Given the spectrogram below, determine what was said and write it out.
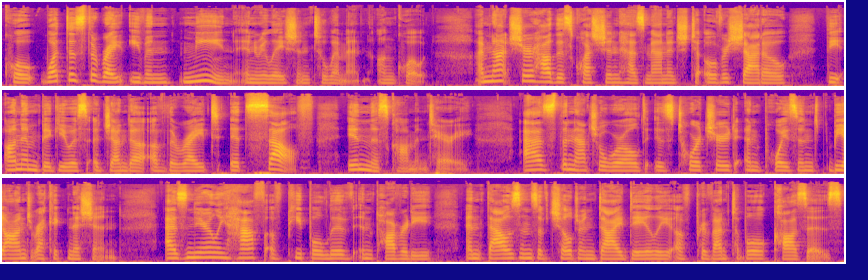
quote, What does the right even mean in relation to women? Unquote. I'm not sure how this question has managed to overshadow the unambiguous agenda of the right itself in this commentary as the natural world is tortured and poisoned beyond recognition, as nearly half of people live in poverty and thousands of children die daily of preventable causes,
